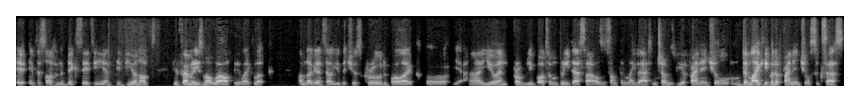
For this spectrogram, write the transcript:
If, it's not in a big city, and if you're not, your family is not wealthy, like, look, I'm not gonna tell you that you're screwed, but like, uh, yeah, uh, you and probably bottom three deciles or something like that in terms of your financial, the likelihood of financial success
